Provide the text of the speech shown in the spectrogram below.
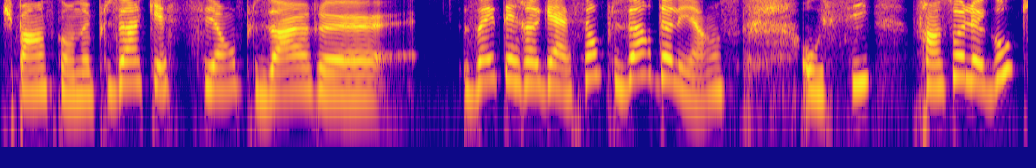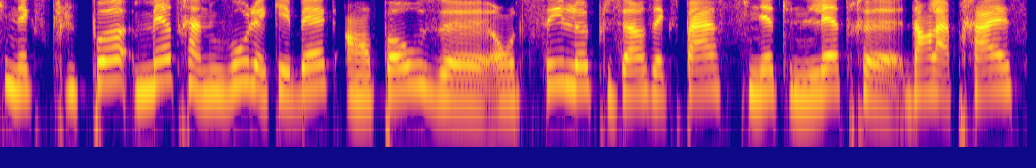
Je pense qu'on a plusieurs questions, plusieurs euh, interrogations, plusieurs doléances aussi. François Legault qui n'exclut pas mettre à nouveau le Québec en pause. Euh, on le sait, là, plusieurs experts signaient une lettre euh, dans la presse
